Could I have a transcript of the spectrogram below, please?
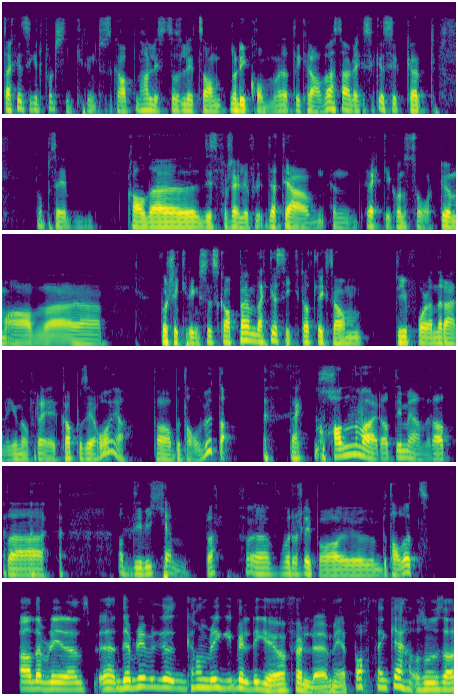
det er ikke sikkert forsikringsselskapene har lyst til å litt sånn Når de kommer med dette kravet, så er det ikke sikkert jeg, Kall det disse forskjellige Dette er en rekke konsortium av uh, forsikringsselskapet, men det er ikke sikkert at liksom de får den regningen nå fra Aircap og sier å ja, da betaler vi ut, da. Det kan være at de mener at, eh, at de vil kjempe for, for å slippe å eh, betale ut. Ja, det, blir en, det blir, kan bli veldig gøy å følge med på, tenker jeg. Og som du sa,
